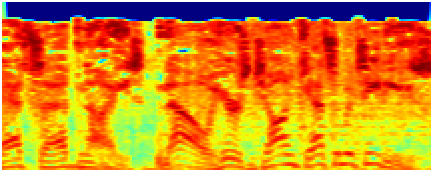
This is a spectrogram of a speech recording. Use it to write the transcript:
Cats at Night. Now here's John Catsimatidis.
